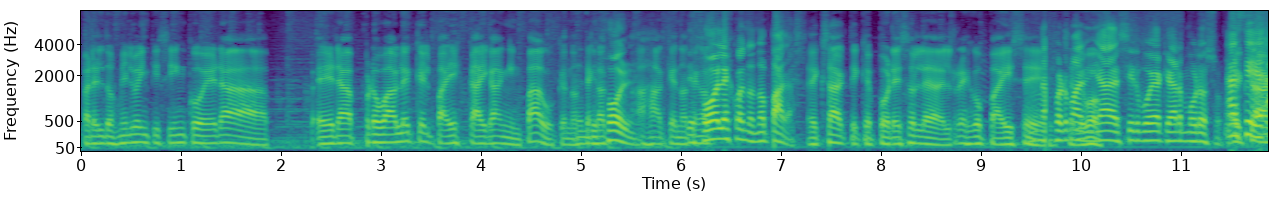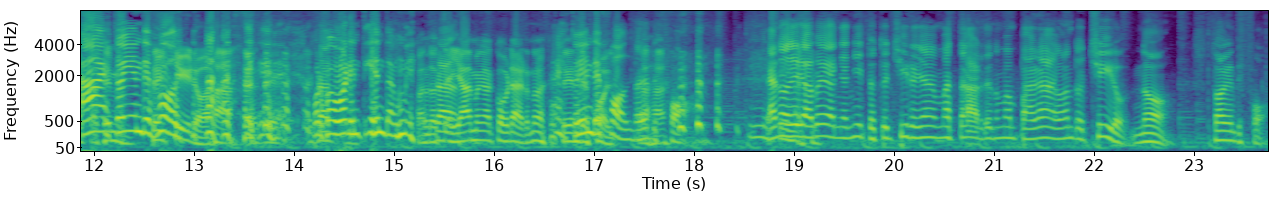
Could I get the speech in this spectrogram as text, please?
para el 2025 era era probable que el país caiga en impago, que no En tenga default. ajá, que no tenga es cuando no pagas. Exacto, y que por eso la- el riesgo país se Una forma de decir voy a quedar moroso. Así es. Exacto, Ah, así estoy en default. Estoy chiro, ajá. Por favor, entiéndanme. Cuando O sea, te llamen a cobrar, no, es que estoy, estoy en en default. Ajá. default. Ya no diga, vea, ñañito, estoy chiro, ya más tarde no me han pagado, ando chiro. No, estoy en default.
